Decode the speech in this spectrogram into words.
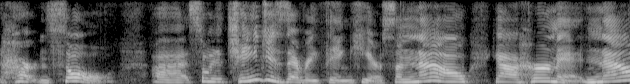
heart and soul. Uh, so it changes everything here. So now, yeah, hermit. Now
